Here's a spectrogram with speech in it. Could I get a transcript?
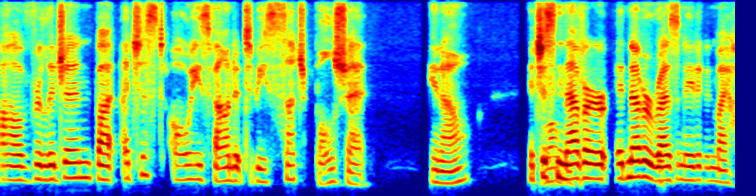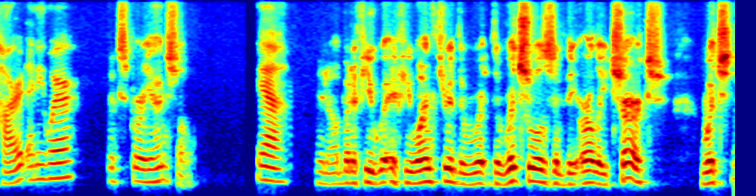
of religion, but I just always found it to be such bullshit. You know, it just well, never it never resonated in my heart anywhere. Experiential. Yeah. You know, but if you if you went through the the rituals of the early church, which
